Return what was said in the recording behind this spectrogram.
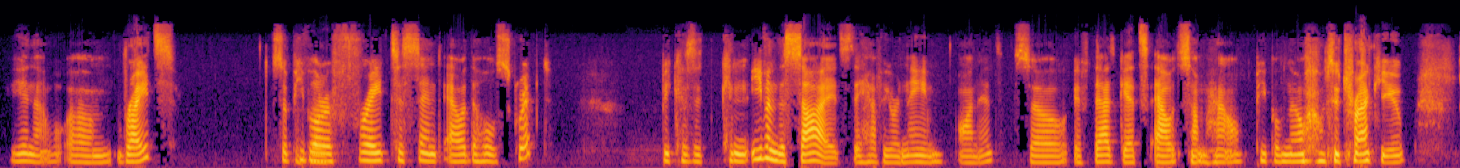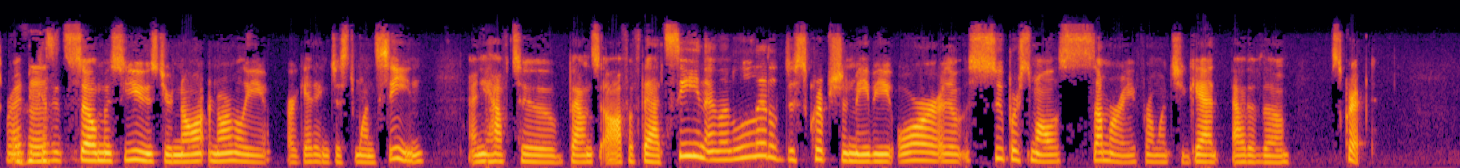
you know, um, rights. So people Mhm. are afraid to send out the whole script because it can even the sides they have your name on it. So if that gets out somehow, people know how to track you, right? Mhm. Because it's so misused. You're not normally are getting just one scene, and you have to bounce off of that scene and a little description maybe, or a super small summary from what you get out of the script.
